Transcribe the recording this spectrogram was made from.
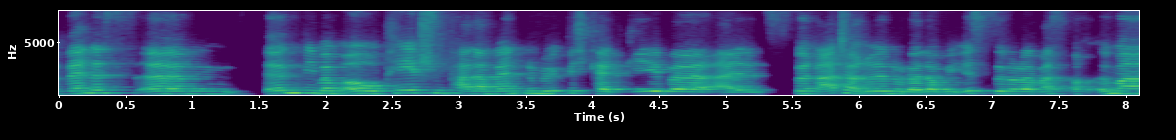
wenn es ähm, irgendwie beim Europäischen Parlament eine Möglichkeit gäbe, als Beraterin oder Lobbyistin oder was auch immer,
